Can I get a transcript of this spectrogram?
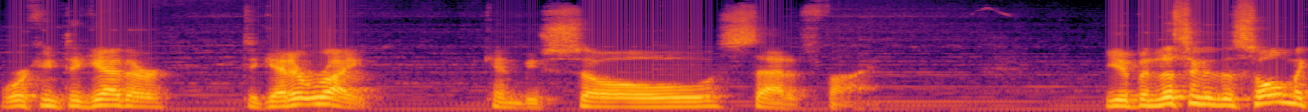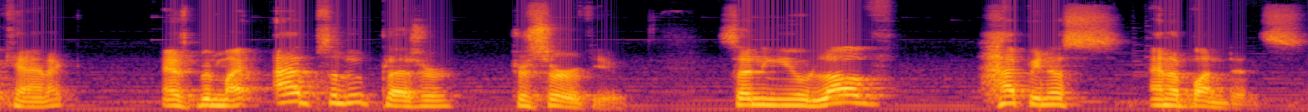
Working together to get it right can be so satisfying. You've been listening to The Soul Mechanic, and it's been my absolute pleasure to serve you, sending you love, happiness, and abundance,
